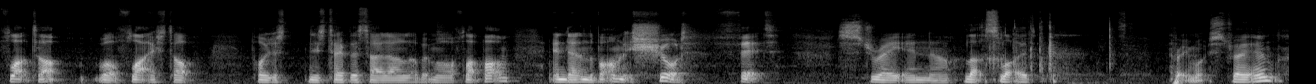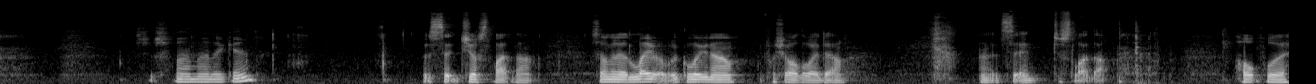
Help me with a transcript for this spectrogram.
Flat top, well flattish top. Probably just need to taper this side down a little bit more. Flat bottom, indent in the bottom and it should fit straight in now. That's slotted pretty much straight in. Let's just find that again but sit just like that. So I'm going to lay it up with glue now, push all the way down, and it's sitting just like that. Hopefully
